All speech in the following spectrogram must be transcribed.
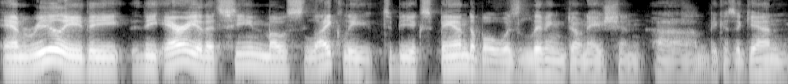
and really, the, the area that seemed most likely to be expandable was living donation, um, because again,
